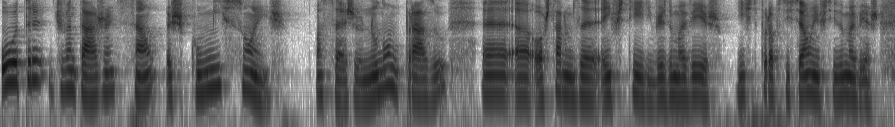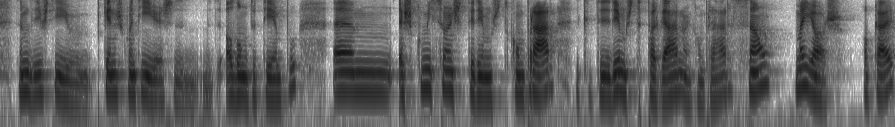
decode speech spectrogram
Outra desvantagem são as comissões. Ou seja, no longo prazo, uh, ao estarmos a, investir em vez de uma vez, isto por oposição, investir de uma vez, estamos a investir pequenas quantias ao longo do tempo, um, as comissões que teremos de comprar, que teremos de pagar, não é comprar, são maiores, ok?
